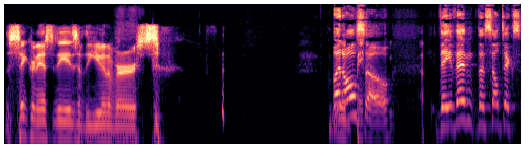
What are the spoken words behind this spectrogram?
the synchronicities of the universe." But also, they then the Celtics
